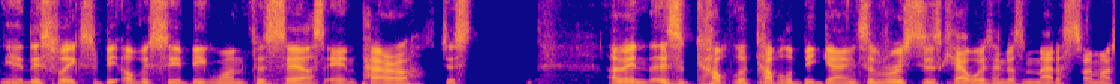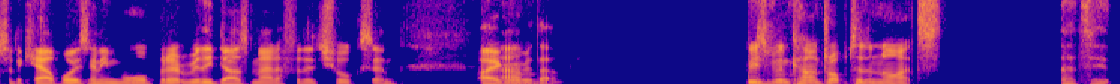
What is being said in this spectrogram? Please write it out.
Yeah, this week's a bit obviously a big one for South and Para. Just, I mean, there's a couple a couple of big games. The Roosters Cowboys game doesn't matter so much for the Cowboys anymore, but it really does matter for the Chooks and I agree Um, with that. Brisbane can't drop to the Knights. That's it.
